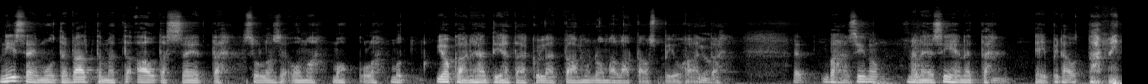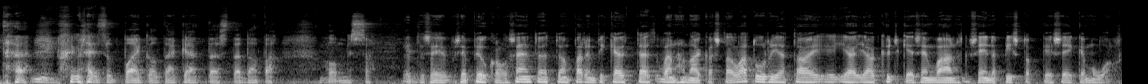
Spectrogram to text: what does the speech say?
Niissä ei muuten välttämättä auta se, että sulla on se oma mokkula, mutta jokainenhan tietää kyllä, että tämä on mun oma latauspiuha. Että, että vähän siinä on, menee siihen, että mm. ei pidä ottaa mitään niin. yleiseltä paikalta ja käyttää sitä data hommissa. Että se, se peukalosääntö, että on parempi käyttää vanhanaikaista laturia tai, ja, ja kytkee sen vaan seinäpistokkeeseen eikä muualle.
